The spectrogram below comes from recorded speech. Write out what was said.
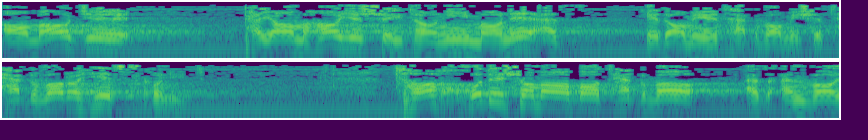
آماج پیامهای شیطانی مانع از ادامه تقوا میشه. تقوا را حفظ کنید. تا خود شما با تقوا از انواع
